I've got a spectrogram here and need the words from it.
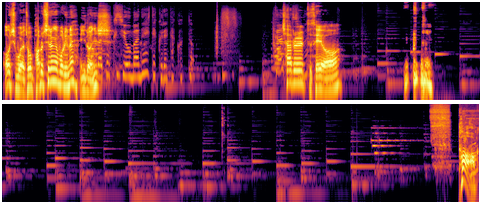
어씨 뭐야 저거 바로 실행해버리네? 이런 씨. 차를 드세요. 턱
